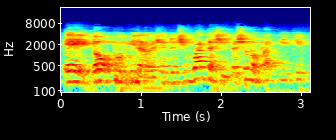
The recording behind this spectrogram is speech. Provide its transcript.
e dopo il 1955 sono partiti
